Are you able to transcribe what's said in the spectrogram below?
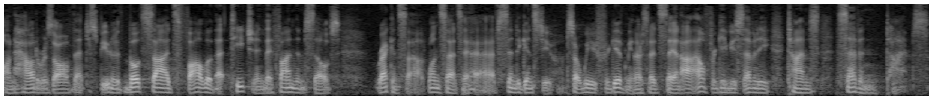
on how to resolve that dispute. And if both sides follow that teaching, they find themselves reconciled. One side say, I've sinned against you. I'm sorry, will you forgive me? The other side say, and I'll forgive you 70 times, seven times.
